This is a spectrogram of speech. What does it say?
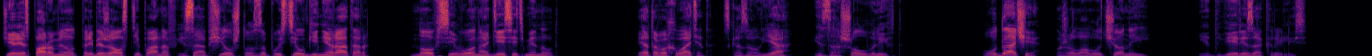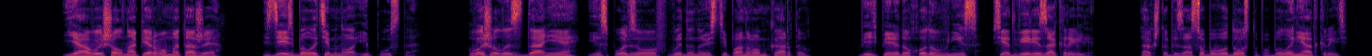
Через пару минут прибежал Степанов и сообщил, что запустил генератор, но всего на 10 минут. «Этого хватит», — сказал я и зашел в лифт. «Удачи!» — пожелал ученый и двери закрылись. Я вышел на первом этаже. Здесь было темно и пусто. Вышел из здания, использовав выданную Степановым карту. Ведь перед уходом вниз все двери закрыли, так что без особого доступа было не открыть.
